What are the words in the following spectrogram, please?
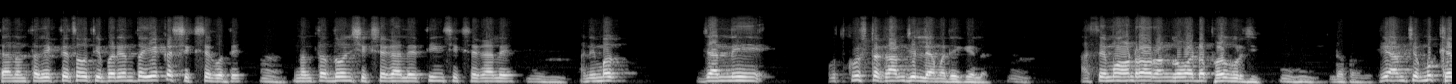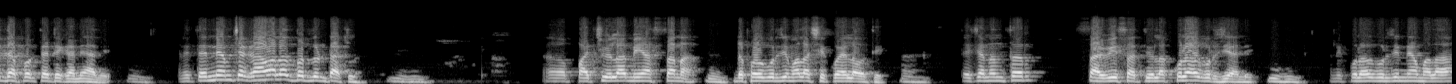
त्यानंतर एक ते चौथी पर्यंत एकच शिक्षक होते. नंतर दोन शिक्षक आले तीन शिक्षक आले. आणि मग ज्यांनी उत्कृष्ट काम जिल्ह्यामध्ये केलं. असे मोहनराव रंगोबा डफळ गुरुजी हं, आमचे मुख्याध्यापक त्या ठिकाणी आले. आणि त्यांनी आमच्या गावालाच बदलून टाकलं. पाचवीला मी असताना हं. डफळ गुरुजी मला शिकवायला होते. त्याच्यानंतर सहावी सातवीला कुलाळ गुरुजी आले. आणि कुलाळ गुरुजींनी आम्हाला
